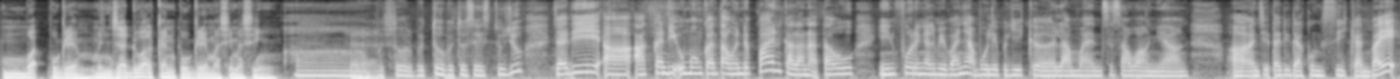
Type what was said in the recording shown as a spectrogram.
membuat program menjadualkan program masing-masing. Ah yes. betul betul betul saya setuju. Jadi uh, akan diumumkan tahun depan kalau nak tahu info dengan lebih banyak boleh pergi ke laman sesawang yang uh, encik tadi dah kongsikan. Baik,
